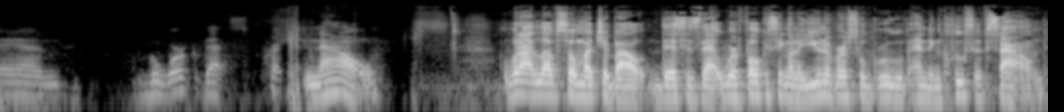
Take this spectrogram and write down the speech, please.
and the work that's present now. What I love so much about this is that we're focusing on a universal groove and inclusive sound,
